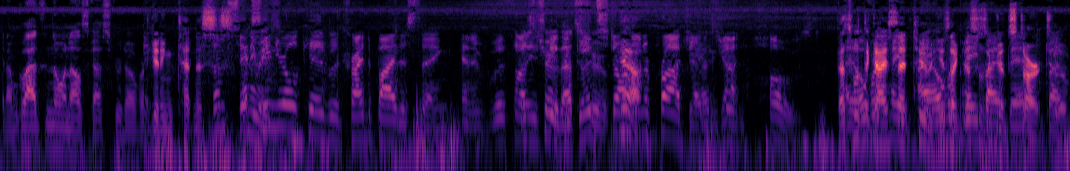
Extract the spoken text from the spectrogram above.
And I'm glad no one else got screwed over. Getting tetanus. Some is- Anyways. 16 year old kid would have tried to buy this thing and it would have thought That's he's true, getting that's a good true. start Yeah. on a project That's and true. got hosed. That's I what the guy said too. I He's like, this is by a a good bit, start to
